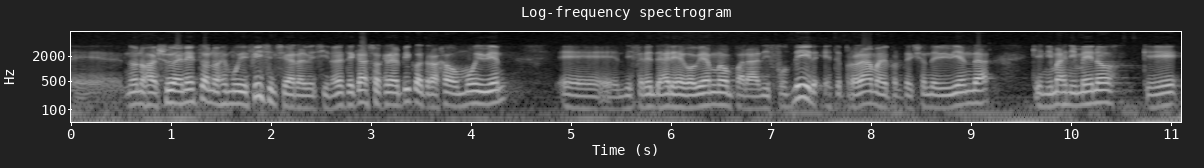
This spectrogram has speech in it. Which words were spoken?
eh, no nos ayuda en esto, nos es muy difícil llegar al vecino. En este caso, General Pico ha trabajado muy bien eh, en diferentes áreas de gobierno para difundir este programa de protección de vivienda, que ni más ni menos que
